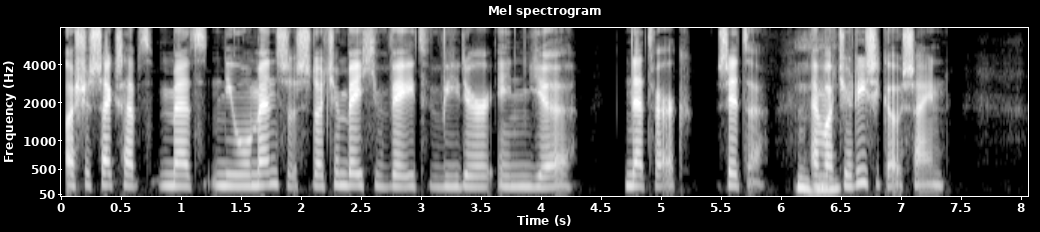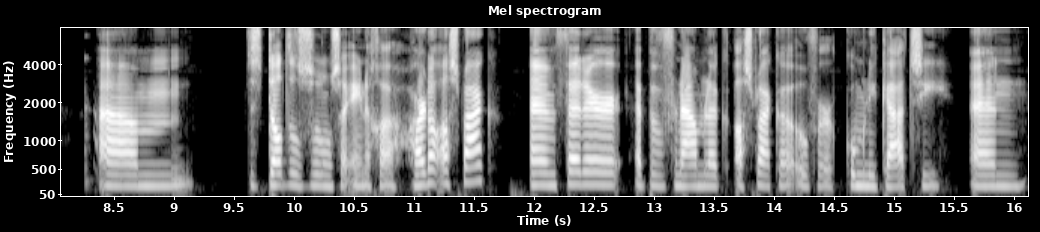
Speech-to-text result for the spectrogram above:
als je seks hebt met nieuwe mensen, zodat je een beetje weet wie er in je netwerk zitten Mhm. en wat je risico's zijn. Ehm, dus dat is onze enige harde afspraak. En verder hebben we voornamelijk afspraken over communicatie. En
